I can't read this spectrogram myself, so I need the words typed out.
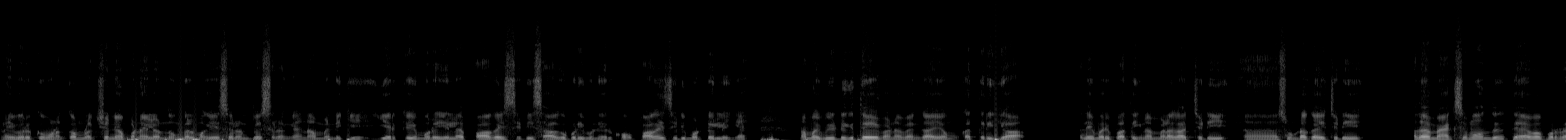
அனைவருக்கும் வணக்கம். லட்சண்யா பண்ணையிலேருந்து உங்கள் மகேஸ்வரன் பேசுகிறேங்க நம்ம இன்னைக்கு இயற்கை முறையில் பாகை செடி சாகுபடி பண்ணியிருக்கோம். பாகை செடி மட்டும் இல்லைங்க. நம்ம வீட்டுக்கு தேவையான வெங்காயம் கத்திரிக்காய் அதே மாதிரி பார்த்திங்கன்னா மிளகாய் செடி சுண்டைக்காய் செடி அதாவது மேக்ஸிமம் வந்து தேவைப்படுற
